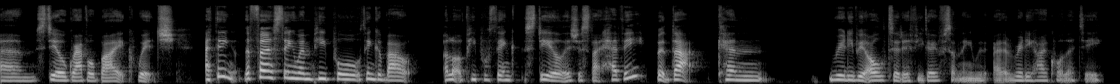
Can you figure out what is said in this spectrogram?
um, steel gravel bike, which I think the first thing when people think about, a lot of people think steel is just like heavy, but that can really be altered if you go for something with a really high quality.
